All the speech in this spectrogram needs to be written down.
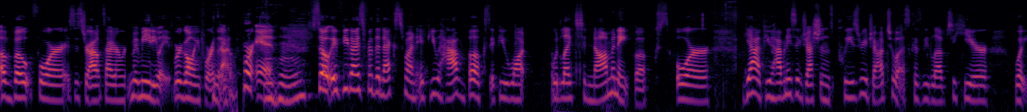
a vote for Sister Outsider immediately. We're going for it then. We're in. Mm-hmm. So if you guys, for the next one, if you have books, if you want, would like to nominate books or yeah, if you have any suggestions, please reach out to us because we love to hear what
